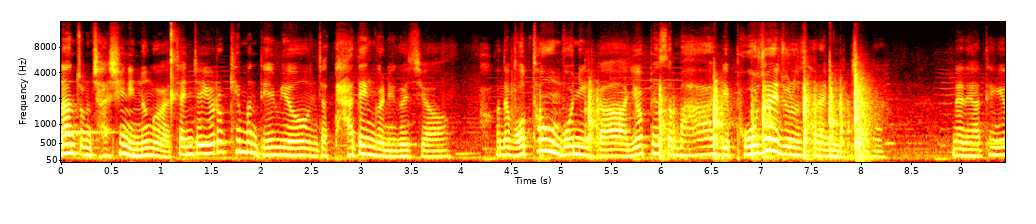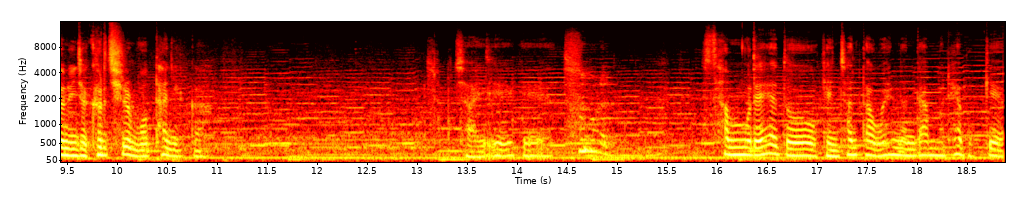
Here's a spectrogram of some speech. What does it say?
난 좀 자신 있는 것 같아. 이제 이렇게만 되면 이제 다 된 거네, 그죠? 근데 보통은 보니까 옆에서 막 보조해 주는 사람이 있잖아. 근데 내 같은 경우는 이제 그렇지를 못하니까. 자, 이게 산물에 해도 괜찮다고 했는데 한번 해볼게요.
